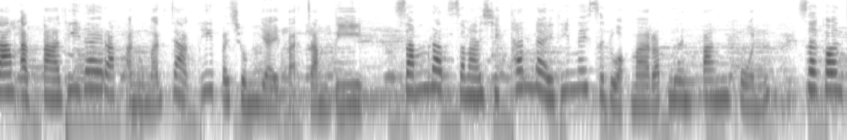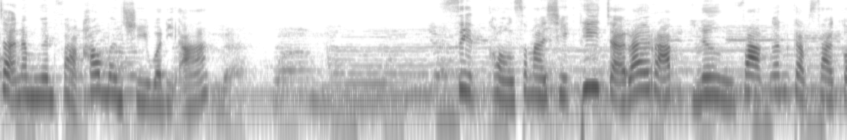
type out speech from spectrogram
ตามอัตราที่ได้รับอนุมัติจากที่ประชุมใหญ่ประจำปีสำหรับสมาชิกท่านใดที่ไม่สะดวกมารับเงินปันผลสากลจะนำเงินฝากเข้าบัญชีวดีอาสิทธิ์ของสมาชิกที่จะได้รับ 1. ฝากเงินกับสาก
